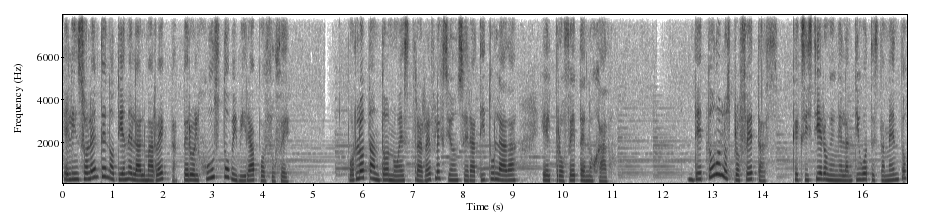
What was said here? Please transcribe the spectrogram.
El insolente no tiene el alma recta, pero el justo vivirá por su fe. Por lo tanto, nuestra reflexión será titulada El profeta enojado. De todos los profetas, que existieron en el Antiguo Testamento,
